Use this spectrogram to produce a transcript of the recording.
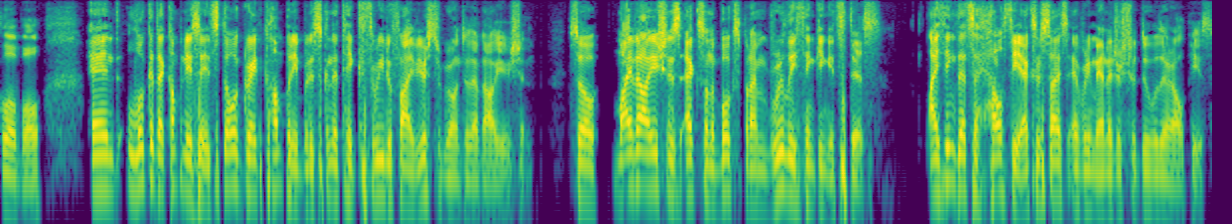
global. And look at that company and say it's still a great company, but it's going to take three to five years to grow into that valuation. So my valuation is X on the books, but I'm really thinking it's this. I think that's a healthy exercise every manager should do with their LPs.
